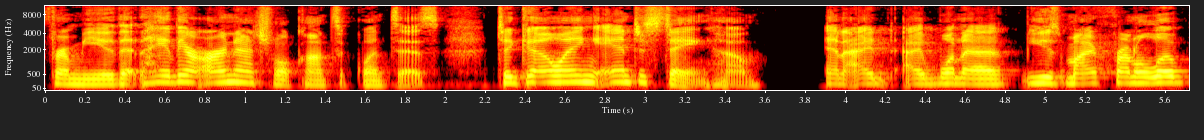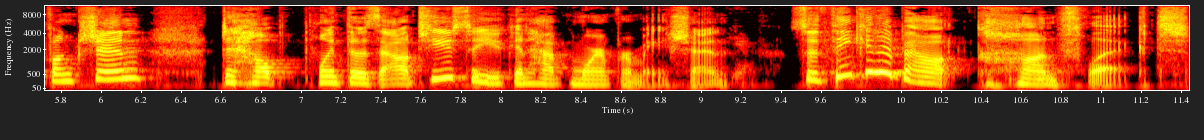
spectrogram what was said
from you that, hey, there are natural consequences to going and to staying home. And I, I want to use my frontal lobe function to help point those out to you so you can have more information. Yeah. So, thinking about conflict,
